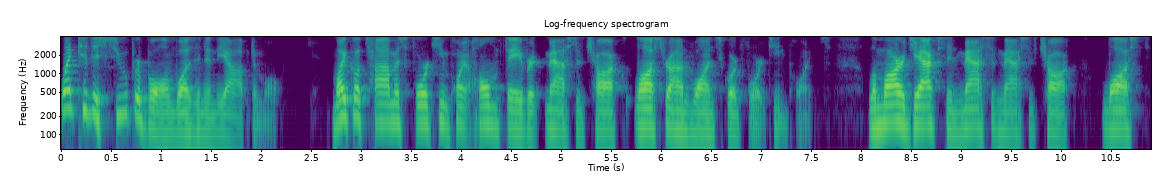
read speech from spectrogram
went to the Super Bowl and wasn't in the optimal. Michael Thomas, 14 point home favorite, massive chalk, lost round one, scored 14 points. Lamar Jackson, massive, massive chalk, lost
